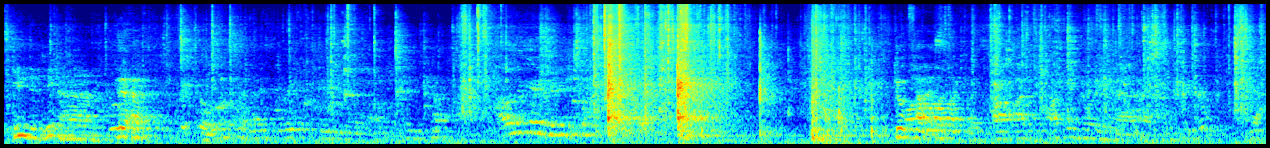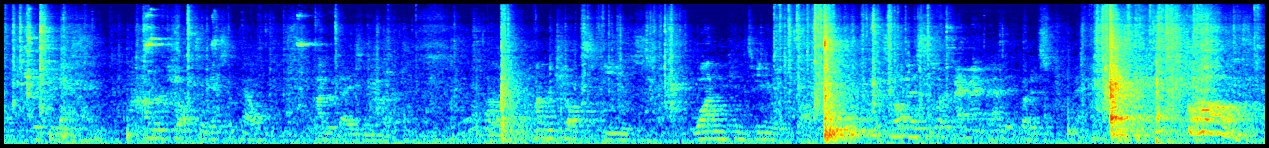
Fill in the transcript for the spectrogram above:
skinned it. Um, Yeah. Cool. Good Uh. I've, I've been doing uh, a century drill. Which is 100 shots against the pedal, 100 days in a row. Um, 100 shots is one continuous shot. It's not necessarily bang, bang, bang, but it's Oh!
